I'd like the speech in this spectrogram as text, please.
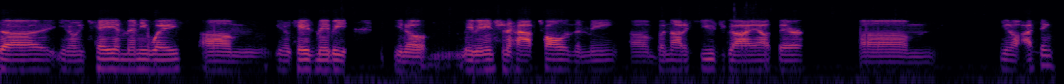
uh, you know, in Kei in many ways, um, you know, Kei's maybe you know maybe an inch and a half taller than me, um, but not a huge guy out there. Um, you know, I think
